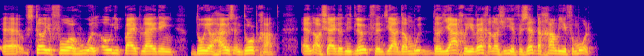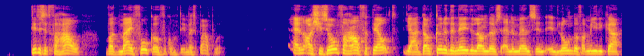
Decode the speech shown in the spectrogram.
uh, stel je voor hoe een oliepijpleiding door jouw huis en dorp gaat. En als jij dat niet leuk vindt, ja, dan, moet, dan jagen we je weg. En als je je verzet, dan gaan we je vermoorden. Dit is het verhaal wat mijn volk overkomt in West-Papua. En als je zo'n verhaal vertelt, ja, dan kunnen de Nederlanders en de mensen in, in Londen of Amerika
